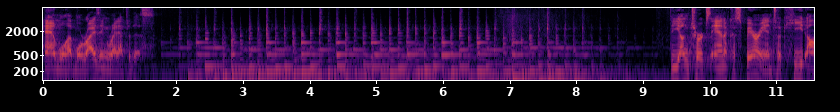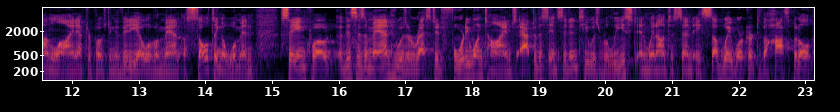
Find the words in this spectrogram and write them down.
And we'll have more Rising right after this. The Young Turks' Ana Kasparian took heat online after posting a video of a man assaulting a woman, saying, quote, This is a man who was arrested 41 times. After this incident, he was released and went on to send a subway worker to the hospital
